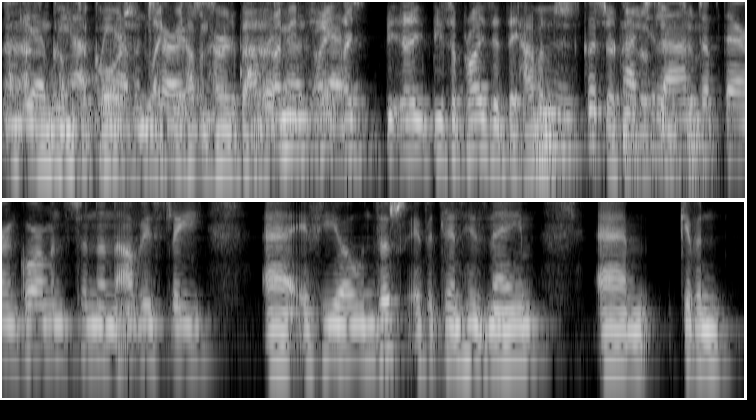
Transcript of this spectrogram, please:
hasn't come ha- to court. haven't like heard we haven't heard about it. I mean, I, I'd, be, I'd be surprised if they haven't Mm, good certainly patch of land up there in Gormanston, and obviously, uh, if he owns it, if it's in his name, um, given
